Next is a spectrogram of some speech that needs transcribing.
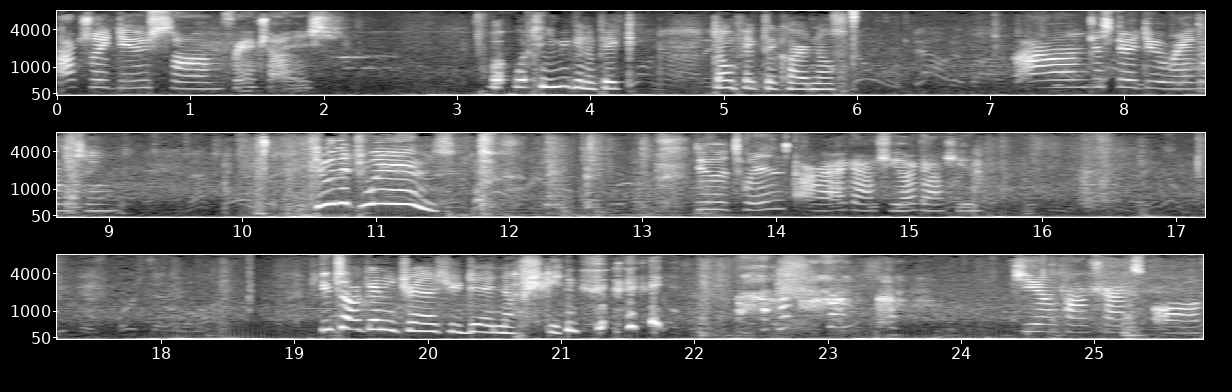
actually do some franchise. What what team you gonna pick? Don't pick the Cardinals. I'm just gonna do a random team. Do the Twins. Do the Twins? Alright, I got you. I got you. You talk any trash, you're dead. No, I'm just kidding. GM contracts off.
